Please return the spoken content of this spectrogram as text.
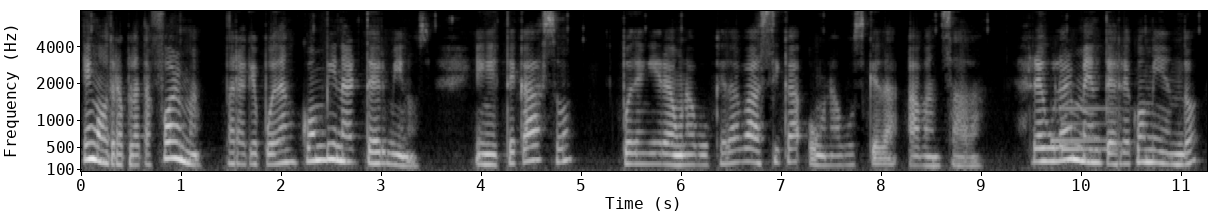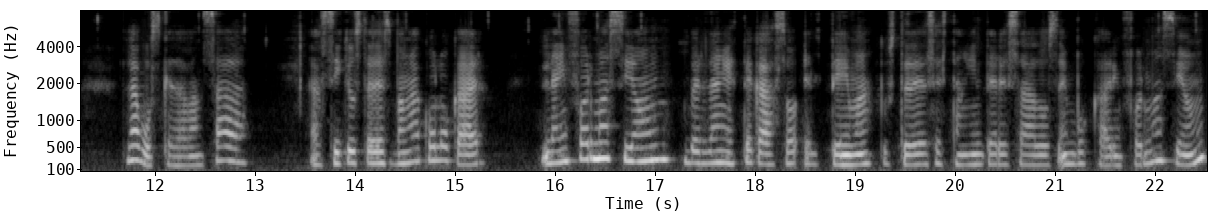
en otra plataforma para que puedan combinar términos. En este caso, pueden ir a una búsqueda básica o una búsqueda avanzada. Regularmente recomiendo la búsqueda avanzada. Así que ustedes van a colocar la información, ¿verdad? En este caso, el tema que ustedes están interesados en buscar información.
